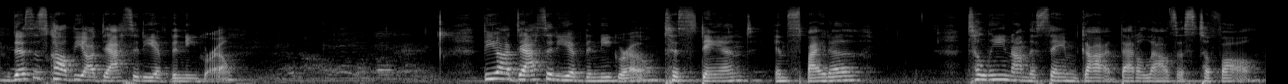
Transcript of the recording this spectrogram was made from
this is called The Audacity of the Negro. The audacity of the Negro to stand in spite of to lean on the same God that allows us to fall.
